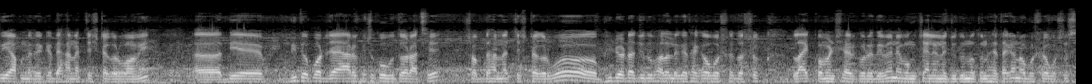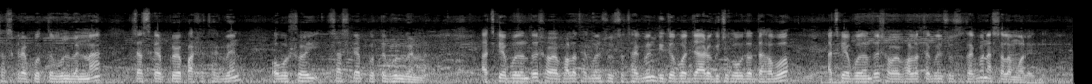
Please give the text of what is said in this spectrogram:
দিয়ে আপনাদেরকে দেখানোর চেষ্টা করব আমি। দিয়ে দ্বিতীয় পর্যায়ে আরও কিছু কবুতর আছে, সব দেখানোর চেষ্টা করব। ভিডিওটা যদি ভালো লেগে থাকে অবশ্যই দর্শক লাইক কমেন্ট শেয়ার করে দেবেন এবং চ্যানেলে যদি নতুন হয়ে থাকেন, অবশ্যই অবশ্যই সাবস্ক্রাইব করতে ভুলবেন না। সাবস্ক্রাইব করে পাশে থাকবেন। অবশ্যই সাবস্ক্রাইব করতে ভুলবেন না। আজকে পর্যন্ত সবাই ভালো থাকবেন, সুস্থ থাকবেন। দ্বিতীয় পর্যায়ে আরও কিছু কবিতা দেখাবো। আজকে পর্যন্ত সবাই ভালো থাকবেন, সুস্থ থাকবেন। আসসালামু আলাইকুম।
